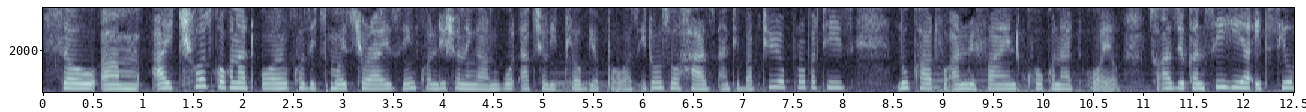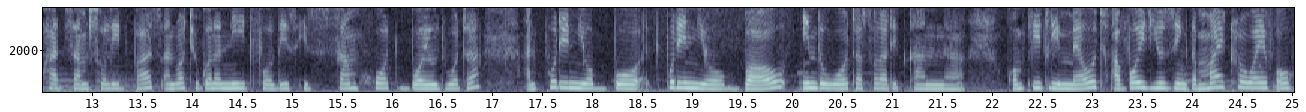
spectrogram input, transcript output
so um, i chose coconut oil because it's moisturizing conditioning and won't actually clog your pores. It also has antibacterial properties. Look out for unrefined coconut oil. So as you can see here it still had some solid parts and what you're gonna need for this is some hot boiled water and put in your bowl put in your bowl in the water so that it can uh, completely melt. Avoid using the microwave or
